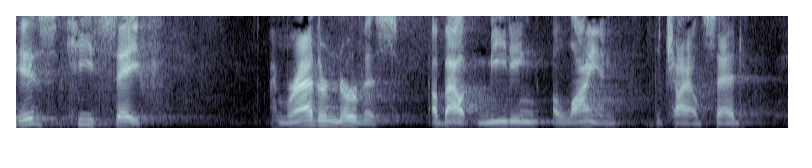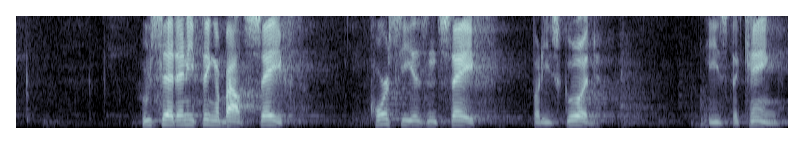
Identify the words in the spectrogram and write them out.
Is he safe? I'm rather nervous about meeting a lion, the child said. Who said anything about safe? Of course, he isn't safe, but he's good. He's the king.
